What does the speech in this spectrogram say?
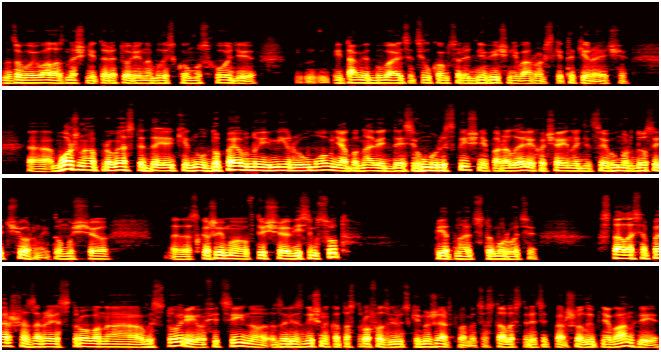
завоювала значні території на Близькому Сході, і там відбуваються цілком середньовічні варварські такі речі. Е, Можна провести деякі ну, до певної міри умовні або навіть десь гумористичні паралелі, хоча іноді цей гумор досить чорний, тому що, е, скажімо, в 1815 році сталася перша зареєстрована в історії офіційно залізнична катастрофа з людськими жертвами. Це сталося 31 липня в Англії.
